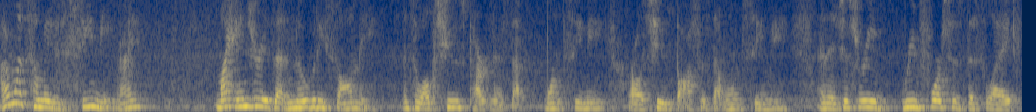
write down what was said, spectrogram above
I want somebody to see me, right? My injury is that nobody saw me. And so I'll choose partners that won't see me, or I'll choose bosses that won't see me. And it just re- reinforces this like,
